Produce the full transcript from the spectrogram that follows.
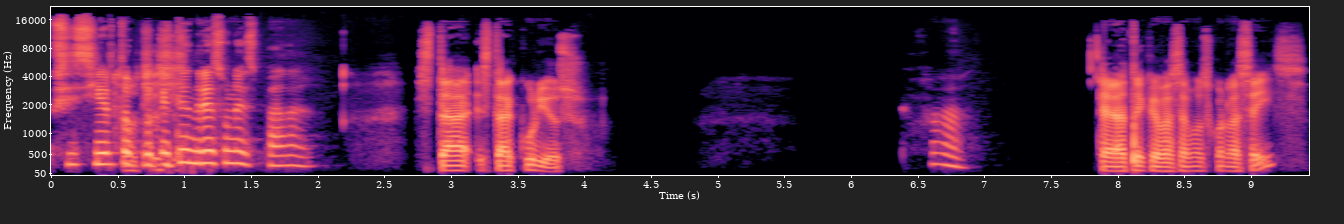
Sí, es cierto. ¿Por qué tendrías una espada? Está, está curioso. Ah, Espérate que pasemos con las seis.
